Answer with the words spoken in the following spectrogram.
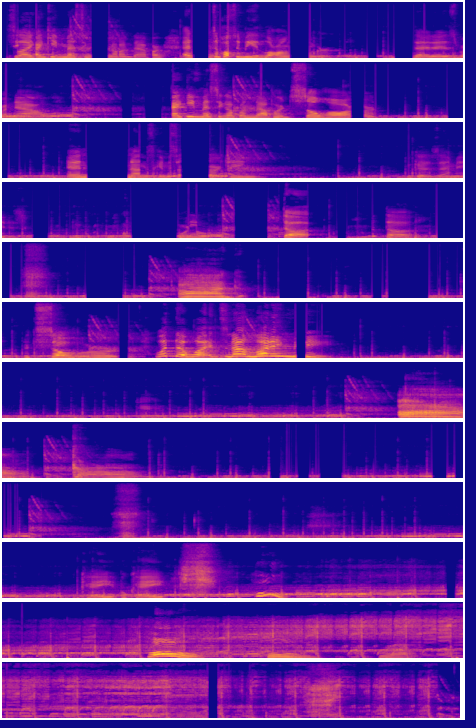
See, like I keep messing up on that part. It's supposed to be longer than it is right now. I keep messing up on that part so hard. And now it's gonna start searching because I made it recording. The what the Ag It's so hard. What the what? It's not letting me. Ah! Okay. Whoo! Whoa! Holy crap.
